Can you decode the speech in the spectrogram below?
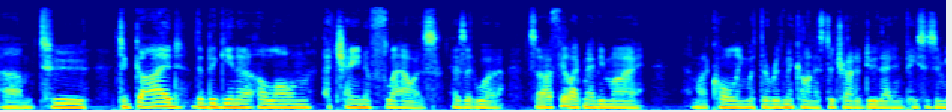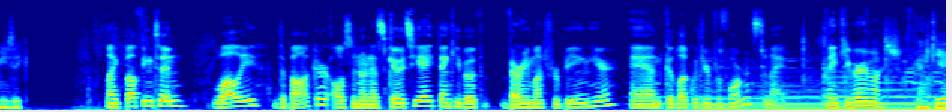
um, to to guide the beginner along a chain of flowers, as it were. So I feel like maybe my my calling with the Rhythmicon is to try to do that in pieces of music. Mike Buffington, Wally De Backer, also known as Gotye, thank you both very much for being here, and good luck with your performance tonight. Thank you very much. Thank you.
